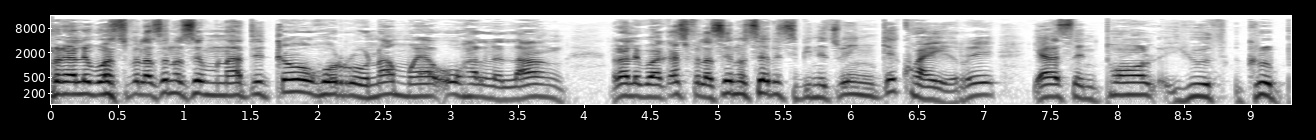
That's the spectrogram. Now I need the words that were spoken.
go re a leboa sefela seno se monate tlo go rona moya o galelang re a leboa ka sefela seno se re se binetsweng ke choire ya st paul youth group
